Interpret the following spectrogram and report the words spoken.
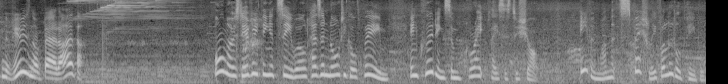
And the view's not bad either. Almost everything at SeaWorld has a nautical theme, including some great places to shop. Even one that's specially for little people.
